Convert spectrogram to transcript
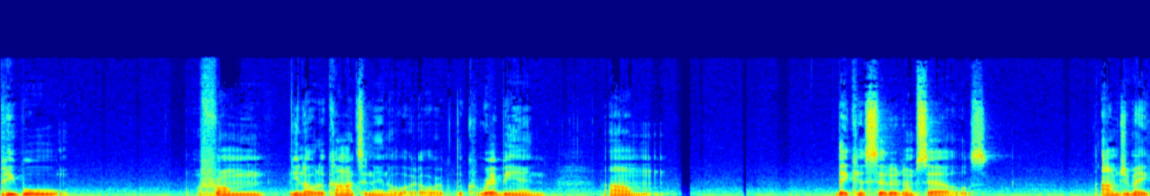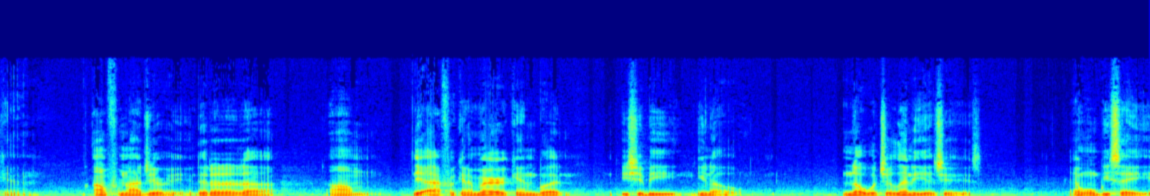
people from you know the continent or, or the Caribbean, um, they consider themselves, I'm Jamaican, I'm from Nigeria, da da da da. Um, you're African American, but you should be, you know, know what your lineage is. And when we say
